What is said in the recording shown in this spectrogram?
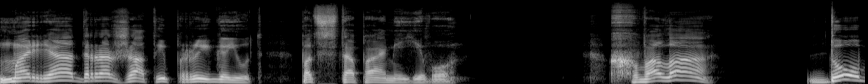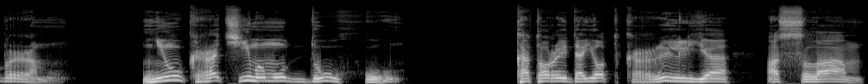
Моря дрожат и прыгают под стопами его. Хвала доброму, неукротимому духу, который дает крылья ослам,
